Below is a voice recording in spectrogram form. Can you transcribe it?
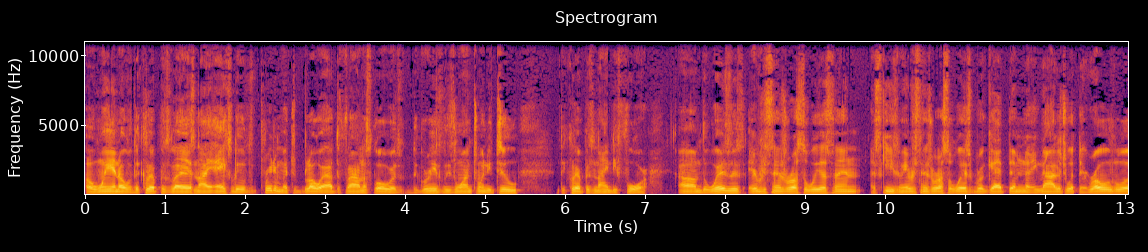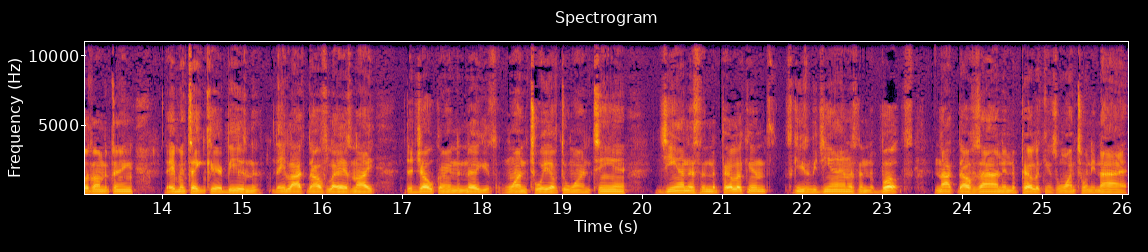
a win over the Clippers last night. Actually, it was pretty much a blowout. The final score was the Grizzlies 122, the Clippers 94. Um, the Wizards, ever since Russell Wilson, excuse me, ever since Russell Westbrook got them to acknowledge what their role was on the team, they've been taking care of business. They locked off last night. The Joker and the Nuggets 112 to 110. Giannis and the Pelicans, excuse me, Giannis and the Bucks knocked off Zion and the Pelicans 129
